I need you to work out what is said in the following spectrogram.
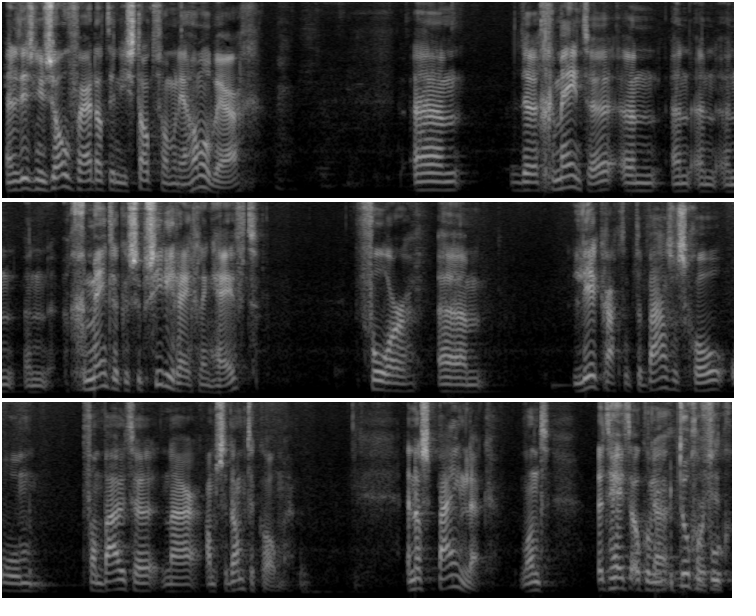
En het is nu zover dat in die stad van meneer Hammelberg um, de gemeente een, een, een, een, een gemeentelijke subsidieregeling heeft voor um, leerkracht op de basisschool om van buiten naar Amsterdam te komen. En dat is pijnlijk, want het heeft ook een ja, toegevoeg,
